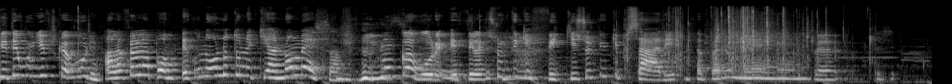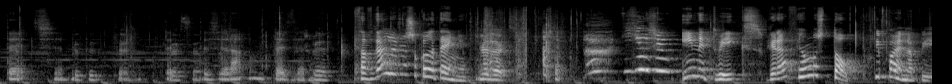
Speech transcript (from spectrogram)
Γιατί έχουν γεύση καβούρι. Αλλά θέλω να πω, έχουν όλο τον ωκεανό μέσα. Έχουν καβούρι. Ε, δηλαδή σου έρχεται και φίκι, σου έρχεται και ψάρι. Θα πάρουν. Τε- Τέσσερα. τε- τε- τε- τέσσερα. Τέσσερα. Τέσσερα. Πέντε. Θα βγάλω ένα σοκολατένιο. Εντάξει. Γεια σου. Είναι Twix, γράφει όμως top. Τι πάει να πει;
